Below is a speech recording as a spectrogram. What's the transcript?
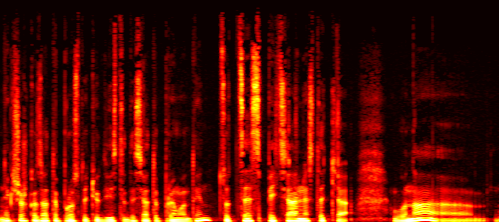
Якщо ж казати про статтю 210 прим. 1, то це спеціальна стаття. Вона е,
